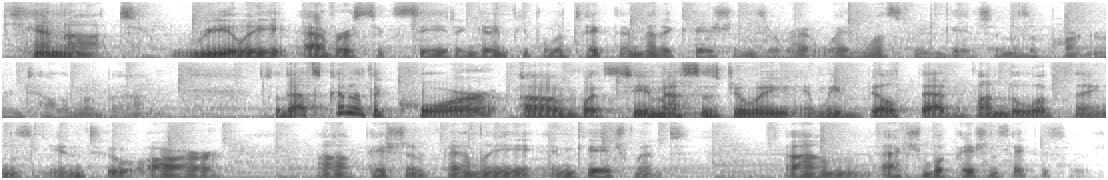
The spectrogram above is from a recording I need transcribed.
cannot really ever succeed in getting people to take their medications the right way unless we engage them as a partner and tell them about it. So that's kind of the core of what CMS is doing, and we built that bundle of things into our uh, patient family engagement um, actionable patient safety solution.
